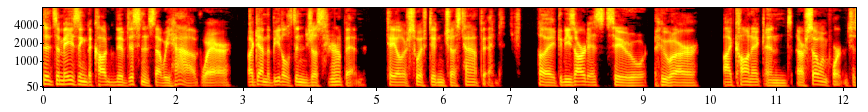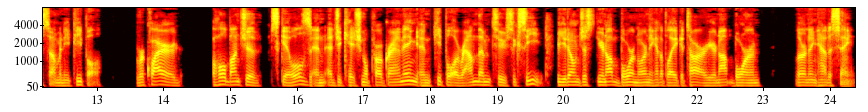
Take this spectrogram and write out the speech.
It's amazing the cognitive dissonance that we have where again, the Beatles didn't just happen. Taylor Swift didn't just happen. Like these artists who, who are iconic and are so important to so many people required a whole bunch of skills and educational programming and people around them to succeed. You don't just, you're not born learning how to play a guitar. You're not born learning how to sing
